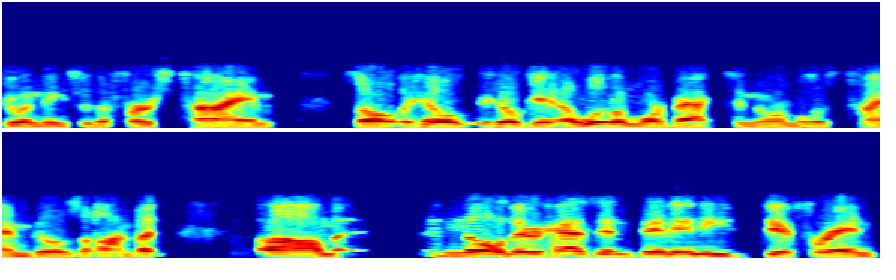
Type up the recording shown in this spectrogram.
doing things for the first time. So he'll he'll get a little more back to normal as time goes on. But um, no, there hasn't been any difference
